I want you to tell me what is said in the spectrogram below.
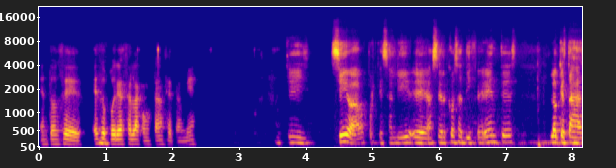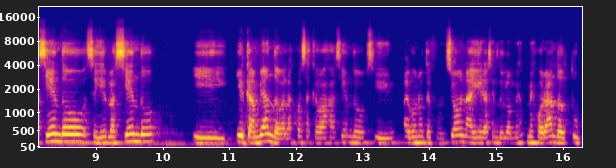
Entonces, eso podría ser la constancia también. Ok, sí, va, porque salir, eh, hacer cosas diferentes, lo que estás haciendo, seguirlo haciendo y ir cambiando las cosas que vas haciendo. Si algo no te funciona, ir haciéndolo, mejorando tu,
